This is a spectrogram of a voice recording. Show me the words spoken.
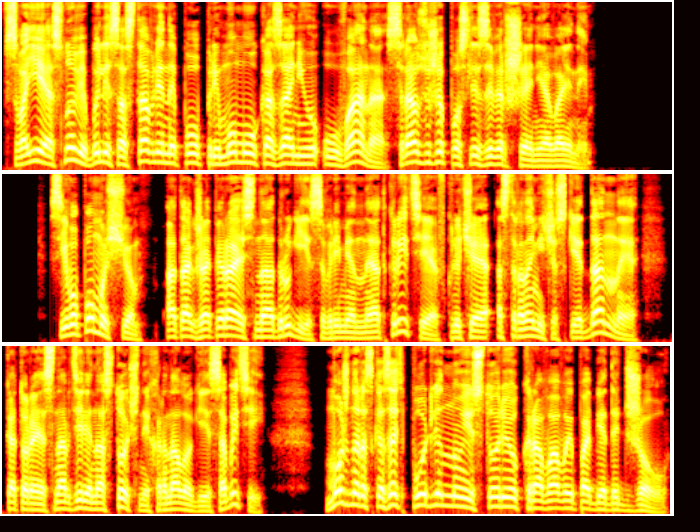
в своей основе были составлены по прямому указанию Увана сразу же после завершения войны. С его помощью, а также опираясь на другие современные открытия, включая астрономические данные, которые снабдили нас точной хронологией событий, можно рассказать подлинную историю кровавой победы Джоу.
